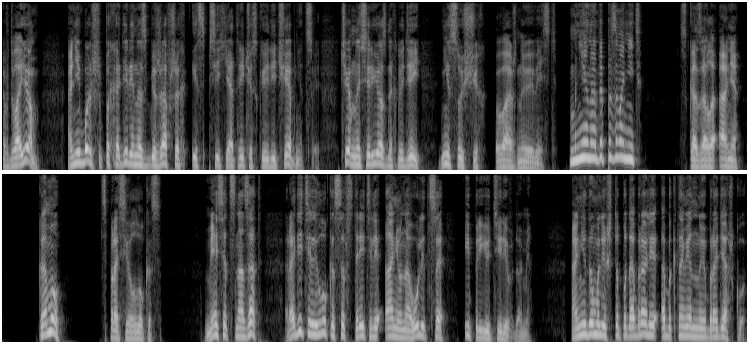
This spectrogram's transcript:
Вдвоем они больше походили на сбежавших из психиатрической лечебницы, чем на серьезных людей, несущих важную весть. «Мне надо позвонить», — сказала Аня. «Кому?» — спросил Лукас. Месяц назад родители Лукаса встретили Аню на улице и приютили в доме. Они думали, что подобрали обыкновенную бродяжку,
